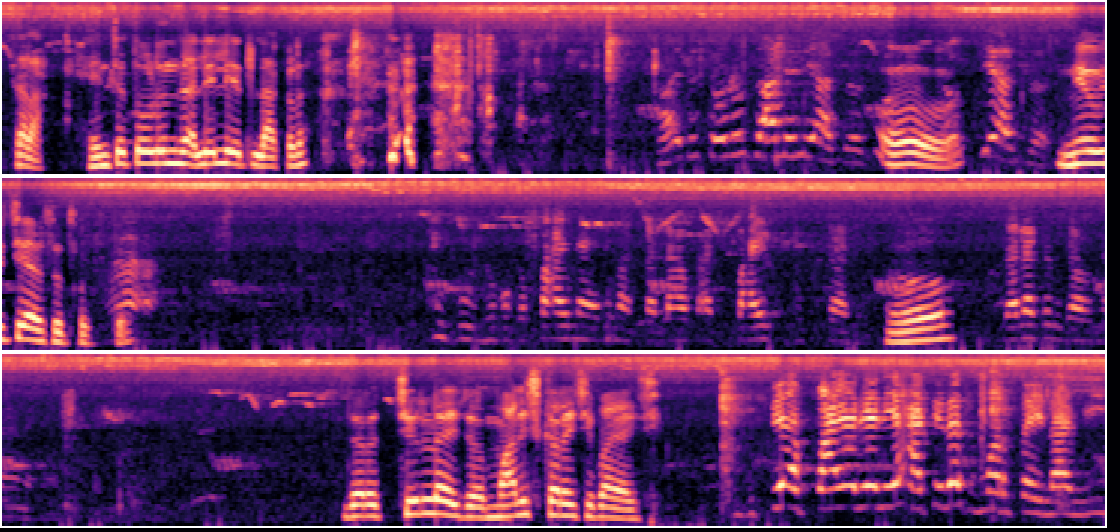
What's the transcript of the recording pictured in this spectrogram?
चला ह्यांचे तोडून झालेली आहेत लाकडं. हो. असत नेऊचे असत फक्त. हो. जरा चिरडायचं मालिश करायची पायाची त्या पायाने आणि हातीनच मरतय ना मी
